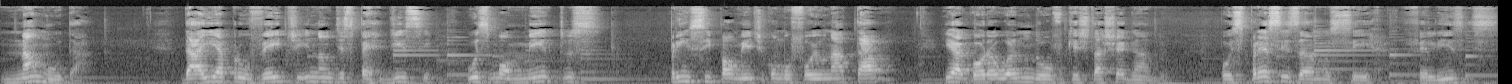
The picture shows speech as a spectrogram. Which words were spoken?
não muda. Daí aproveite e não desperdice os momentos, principalmente como foi o Natal e agora o Ano Novo que está chegando, pois precisamos ser felizes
